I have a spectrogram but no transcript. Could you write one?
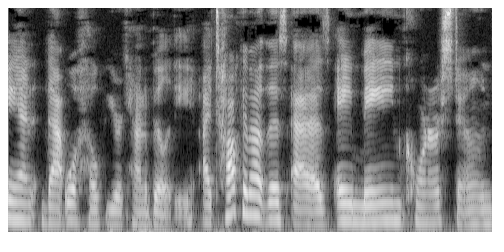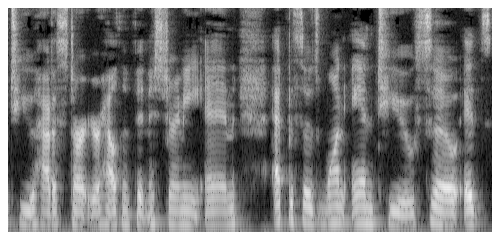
and that will help your accountability. I talk about this as a main cornerstone to how to start your health and fitness journey in episodes one and two. So it's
